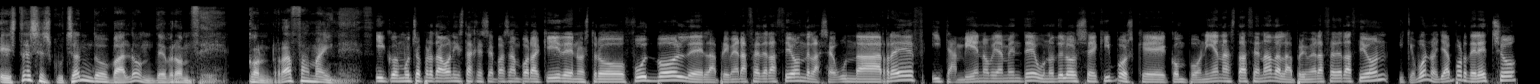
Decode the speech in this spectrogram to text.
Estás escuchando Balón de Bronce con Rafa Maínez. Y con muchos protagonistas que se pasan por aquí de nuestro fútbol, de la primera federación, de la segunda ref y también obviamente uno de los equipos que componían hasta hace nada la primera federación y que bueno, ya por derecho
